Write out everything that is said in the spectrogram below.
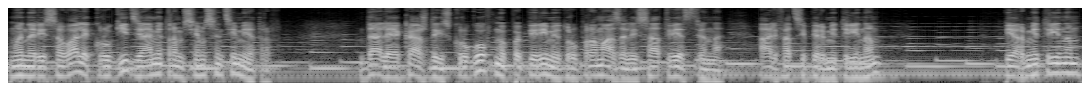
мы нарисовали круги диаметром 7 сантиметров. Далее каждый из кругов мы по периметру промазали соответственно альфа-циперметрином, перметрином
